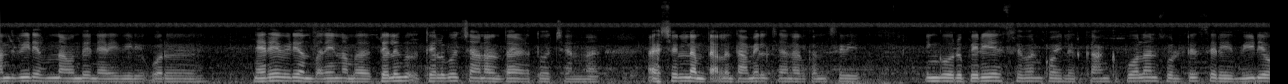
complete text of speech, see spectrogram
அந்த வீடியோ வந்து நான் வந்து நிறைய வீடியோ ஒரு நிறைய வீடியோ வந்து பார்த்தீங்கன்னா நம்ம தெலுங்கு தெலுங்கு சேனல் தான் எடுத்து வச்சிருந்தேன். ஆக்சுவலி நம்ம தல தமிழ் சேனலுக்கு வந்து சரி இங்கே ஒரு பெரிய சிவன் கோயில் இருக்குது அங்கே போகலான்னு சொல்லிட்டு சரி வீடியோ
